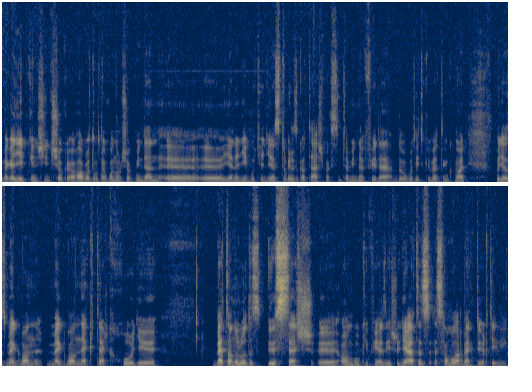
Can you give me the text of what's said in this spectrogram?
meg egyébként sincs sok, a hallgatóknak mondom sok minden ilyen egyéb, úgyhogy ilyen sztorizgatás, meg szinte mindenféle dolgot itt követünk majd, hogy az megvan, megvan nektek, hogy betanulod az összes ö, angol kifejezés, ugye hát ez, ez hamar megtörténik.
